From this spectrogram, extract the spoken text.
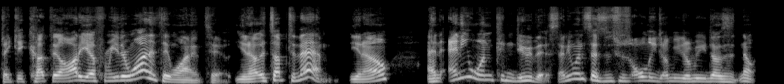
they could cut the audio from either one if they wanted to you know? It's up to them you know and anyone can do this. Anyone says this is only WWE does it. No,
